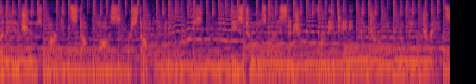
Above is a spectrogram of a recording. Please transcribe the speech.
Whether you choose market stop loss or stop limit orders, these tools are essential for maintaining control over your trades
